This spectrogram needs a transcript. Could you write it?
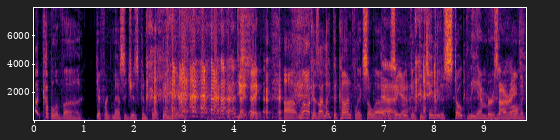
a couple of uh, different messages conflicting here. Do you think? Uh, well, because I like the conflict, so uh, Yeah, we'll see yeah. if we can continue to stoke the embers in All a right. moment.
